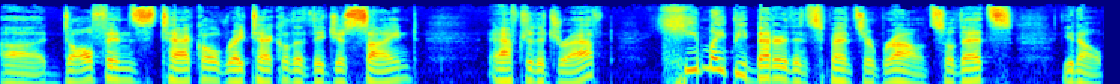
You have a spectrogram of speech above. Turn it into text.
uh, Dolphins tackle, right tackle that they just signed after the draft, he might be better than Spencer Brown. So that's you know,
